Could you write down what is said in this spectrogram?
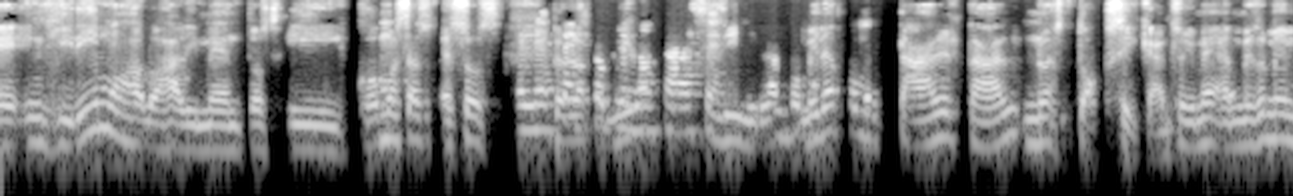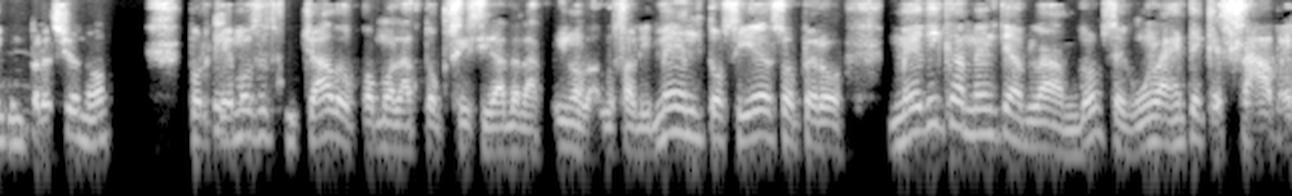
eh, ingerimos a los alimentos y cómo esas- esos El Pero la efecto que comida- nos hacen. Sí, la comida como tal, tal, no es tóxica. Entonces, me- a mí eso me impresionó porque Sí. hemos escuchado como la toxicidad de la, los alimentos y eso, pero médicamente hablando, según la gente que sabe,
